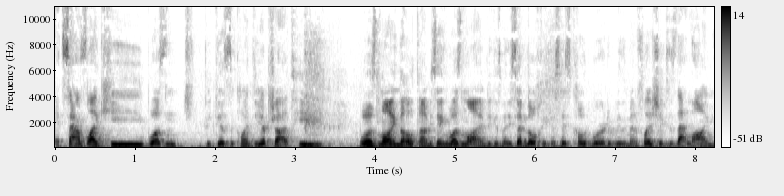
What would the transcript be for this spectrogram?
it sounds like he wasn't because according to Yipshot, he was lying the whole time. He's saying he wasn't lying because when he said milchik, because his code word really meant fleshix, is that lying?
